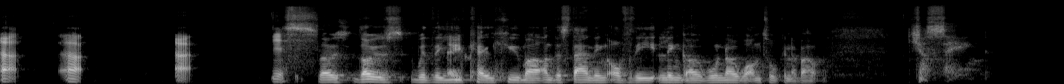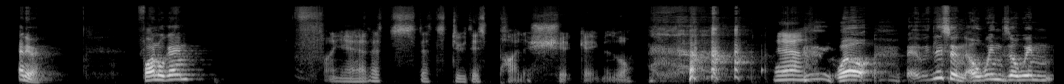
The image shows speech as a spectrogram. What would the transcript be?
uh, uh, uh, yes. Those those with the UK humour understanding of the lingo will know what I'm talking about. Just saying. Anyway, final game. Yeah, let's let's do this pile of shit game as well. yeah. Well, listen, a win's a win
